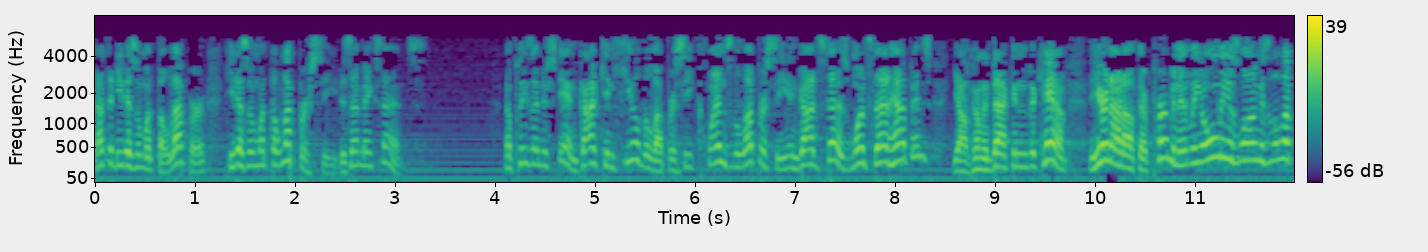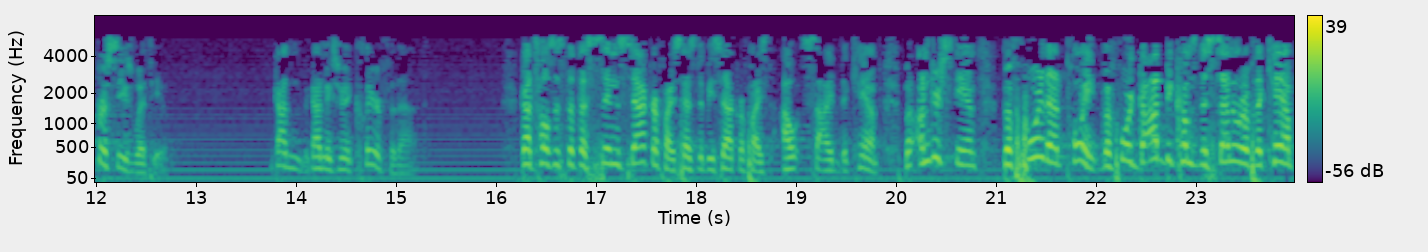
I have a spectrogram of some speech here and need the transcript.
Not that He doesn't want the leper, He doesn't want the leprosy. Does that make sense? Now, please understand, God can heal the leprosy, cleanse the leprosy, and God says, once that happens, y'all coming back into the camp. You're not out there permanently, only as long as the leprosy is with you. God, God makes very clear for that. God tells us that the sin sacrifice has to be sacrificed outside the camp. But understand, before that point, before God becomes the center of the camp,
